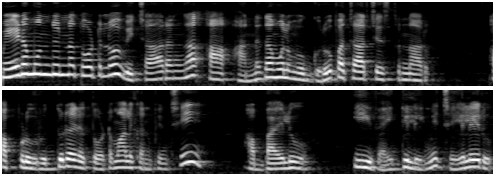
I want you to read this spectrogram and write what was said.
మేడ ముందున్న తోటలో విచారంగా ఆ అన్నదమ్ములు ముగ్గురు పచారు చేస్తున్నారు. అప్పుడు వృద్ధుడైన తోటమాలి కనిపించి అబ్బాయిలు ఈ వైద్యులేమీ చేయలేరు.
